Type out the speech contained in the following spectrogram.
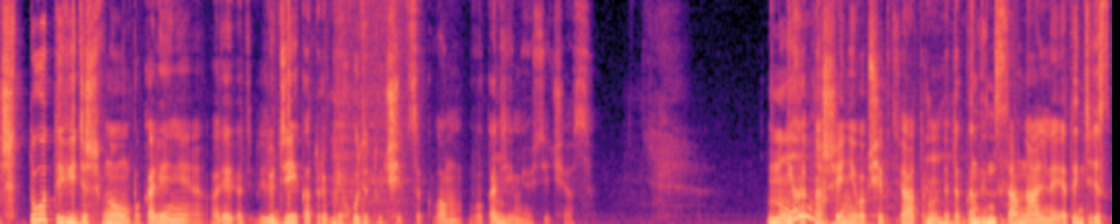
Что ты видишь в новом поколении людей, которые приходят учиться к вам в академию сейчас? Ну, их отношение вообще к театру. Это конвенциональное, это интерес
